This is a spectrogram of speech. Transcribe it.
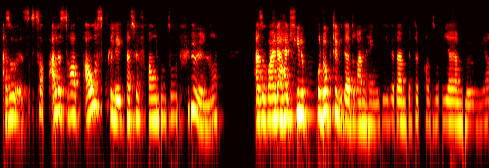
Also es ist auch alles darauf ausgelegt, dass wir Frauen uns so fühlen. Ne? Also weil da halt viele Produkte wieder dranhängen, die wir dann bitte konsumieren mögen, ja.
